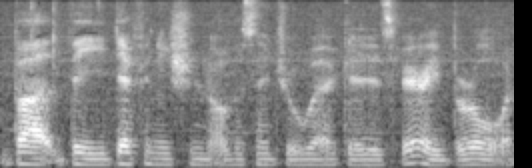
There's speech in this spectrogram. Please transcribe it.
but the definition of essential worker is very broad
